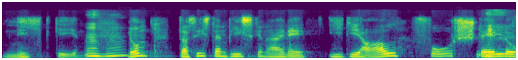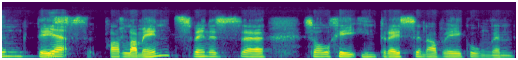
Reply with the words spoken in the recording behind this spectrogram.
nicht gehen. Mhm. Nun, das ist ein bisschen eine Idealvorstellung des ja. Parlaments, wenn es äh, solche Interessenabwägungen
